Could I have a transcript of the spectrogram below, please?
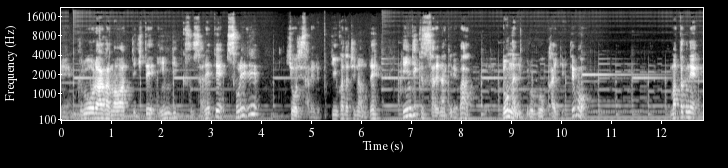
えー、クローラーが回ってきてインデックスされてそれで表示されるっていう形なのでインデックスされなければどんなにブログを書いていても全くね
